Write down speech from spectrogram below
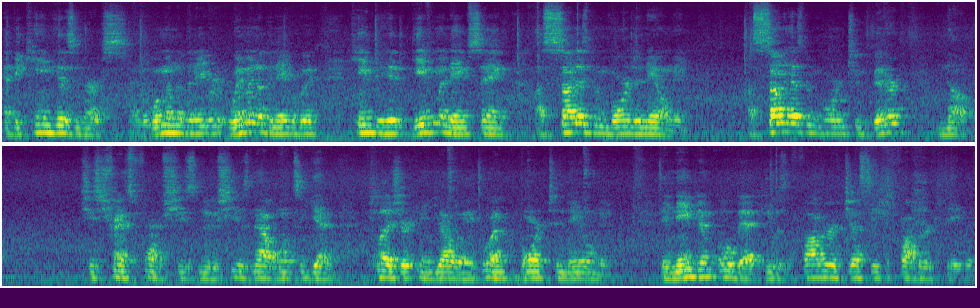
and became his nurse. And the women of the, neighbor, women of the neighborhood came to him, gave him a name, saying, A son has been born to Naomi. A son has been born to bitter? No. She's transformed. She's new. She is now once again pleasure in Yahweh, born to Naomi. They named him Obed. He was the father of Jesse, the father of David.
